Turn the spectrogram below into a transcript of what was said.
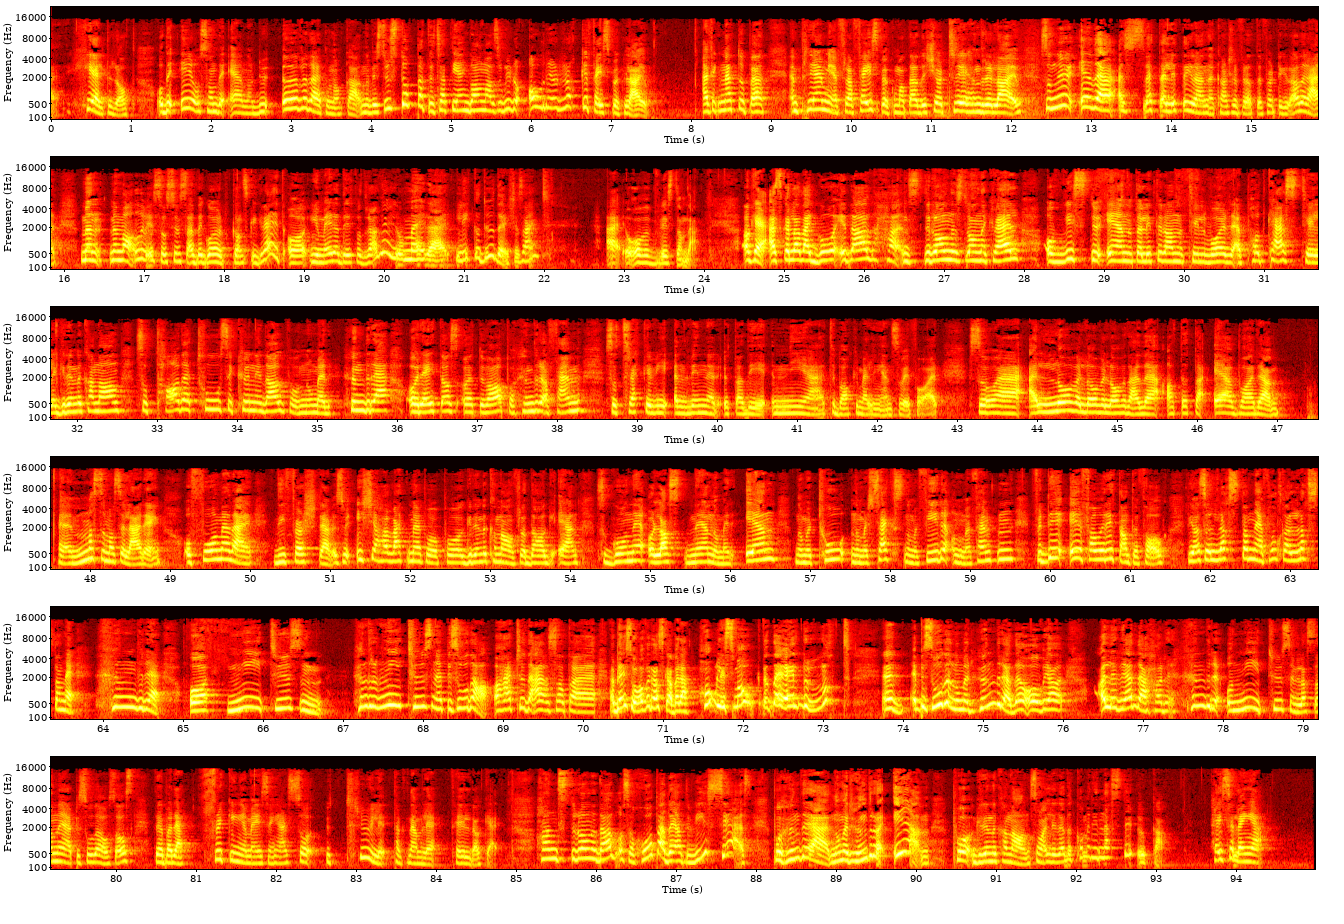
helt rått. Og det er jo sånn det er når du øver deg på noe. Når hvis du stopper etter 31 ganger, så blir du aldri å rocke Facebook Live. Jeg fikk nettopp en, en, premie fra Facebook om at jeg hadde kjørt 300 live. Så nå er det Jeg svetter litt, grann, kanskje for at det er 40 grader her, men, men vanligvis så syns jeg det går ganske greit. Og jo mer jeg driter på draget, jo mer liker du det, ikke sant? Jeg er overbevist om det. Ok, Jeg skal la deg gå i dag. Ha en strålende strålende kveld. Og hvis du er en av lytterne til vår podkast til Gründerkanalen, så ta deg to sekunder i dag på nummer 100 og rate oss. Og vet du hva? På 105 så trekker vi en vinner ut av de nye tilbakemeldingene som vi får. Så eh, jeg lover, lover, lover deg det at dette er bare Eh, masse, masse læring. Og få med deg de første. Hvis du ikke har vært med på, på Gründerkanalen fra dag én, så gå ned og last ned nummer én, nummer to, nummer seks, nummer fire og nummer 15. For det er favorittene til folk. Vi har altså lasta ned, Folk har lasta ned 109 000 109 000 episoder! Og her trodde jeg at jeg, jeg ble så overraska. Bare holy smoke! Dette er jo helt rått! Eh, episode nummer 100. Det, og vi har Allerede har 109 000 lasta ned episoder hos oss. Det er bare freaking amazing. Jeg er så utrolig takknemlig til dere. Ha en strålende dag, og så håper jeg det at vi ses på 100, nummer 101 på Gründerkanalen, som allerede kommer i neste uke. Hei så lenge.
